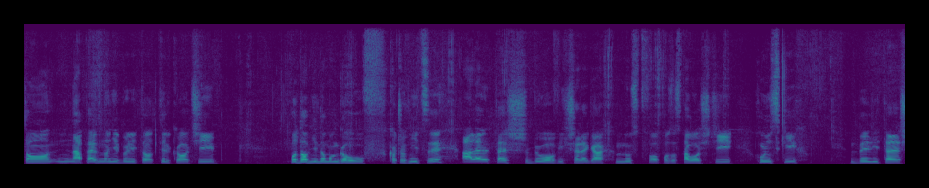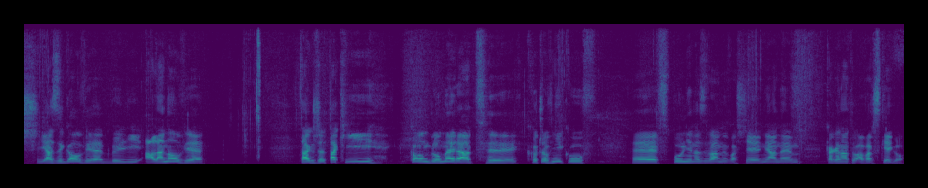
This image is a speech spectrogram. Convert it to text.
to na pewno nie byli to tylko ci podobni do Mongołów koczownicy, ale też było w ich szeregach mnóstwo pozostałości chuńskich, byli też Jazygowie, byli Alanowie. Także taki konglomerat e, koczowników e, wspólnie nazywamy właśnie mianem Kaganatu Awarskiego.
